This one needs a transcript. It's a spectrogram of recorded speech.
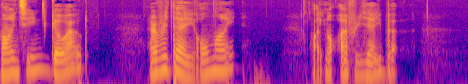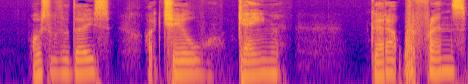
19, go out every day, all night. Like not every day, but most of the days. Like chill, game, get out with friends,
